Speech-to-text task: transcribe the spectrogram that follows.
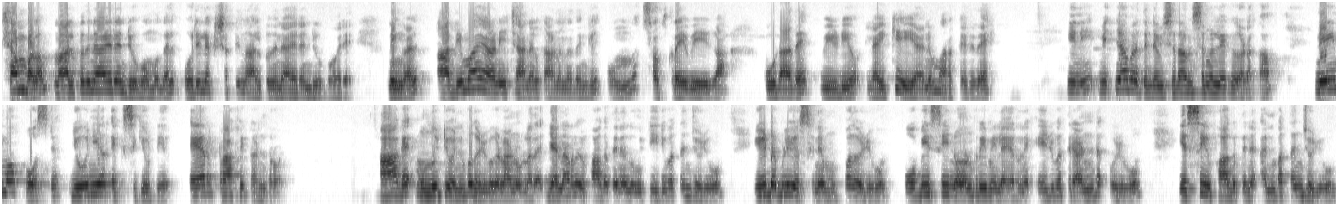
ശമ്പളം നാൽപ്പതിനായിരം രൂപ മുതൽ ഒരു ലക്ഷത്തി നാൽപ്പതിനായിരം രൂപ വരെ. നിങ്ങൾ ആദ്യമായാണ് ഈ ചാനൽ കാണുന്നതെങ്കിൽ ഒന്ന് സബ്സ്ക്രൈബ് ചെയ്യുക. കൂടാതെ വീഡിയോ ലൈക്ക് ചെയ്യാനും മറക്കരുതേ. ഇനി വിജ്ഞാപനത്തിന്റെ വിശദാംശങ്ങളിലേക്ക് കടക്കാം. Name of post junior executive air traffic control ആകെ മുന്നൂറ്റി ഒൻപത് ഒഴിവുകളാണ് ഉള്ളത് ജനറൽ വിഭാഗത്തിന് നൂറ്റി ഇരുപത്തഞ്ച് ഒഴിവും ഇ ഡബ്ല്യു എസിന് മുപ്പത് ഒഴിവും O B C non creamy ലെയറിന് എഴുപത്തിരണ്ട് ഒഴിവും എസ് സി വിഭാഗത്തിന് അൻപത്തഞ്ച് ഒഴിവും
